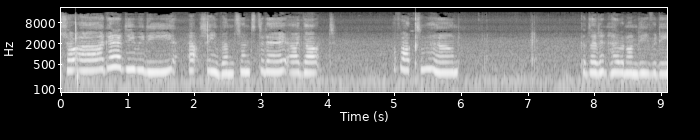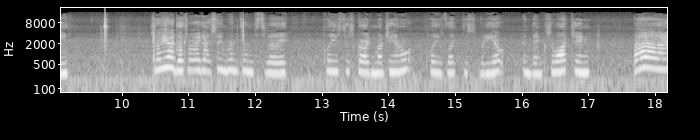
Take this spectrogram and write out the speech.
So uh, I got a DVD at St. Vincent's today. I got The Fox and the Hound because I didn't have it on DVD. So yeah, that's why I got St. Vincent's today. Please subscribe to my channel. Please like this video. And thanks for watching. Bye!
